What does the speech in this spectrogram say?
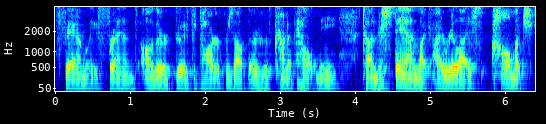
family, friends, other good photographers out there who have kind of helped me to understand, like I realize how much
